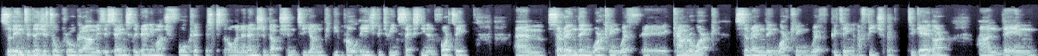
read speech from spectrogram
So the Into Digital program is essentially very much focused on an introduction to young people aged between 16 and 40. um, surrounding working with uh, camera work, surrounding working with putting a feature together, and then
